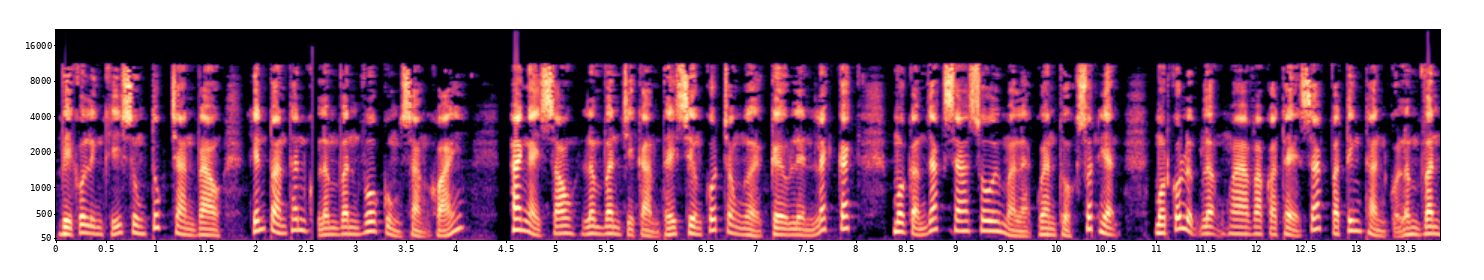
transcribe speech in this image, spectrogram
Vì có linh khí sung túc tràn vào, khiến toàn thân của lâm vân vô cùng sảng khoái hai ngày sau, lâm vân chỉ cảm thấy xương cốt trong người kêu lên lách cách, một cảm giác xa xôi mà lại quen thuộc xuất hiện. Một cỗ lực lượng hòa vào cả thể xác và tinh thần của lâm vân.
